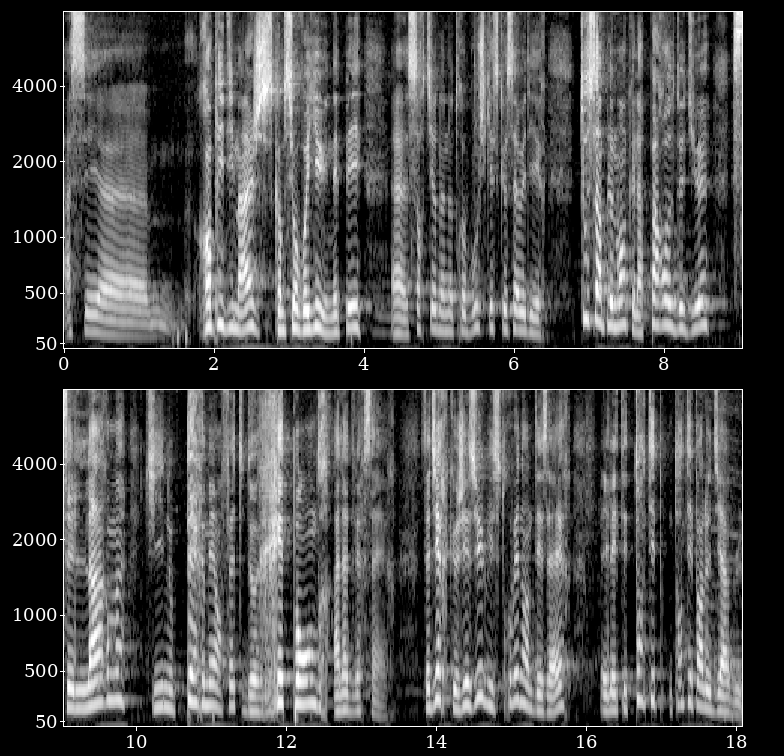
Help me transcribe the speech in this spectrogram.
assez euh, remplie d'images, comme si on voyait une épée euh, sortir de notre bouche. Qu'est-ce que ça veut dire? Tout simplement que la parole de Dieu, c'est l'arme qui nous permet en fait de répondre à l'adversaire. C'est-à-dire que Jésus, lui, se trouvait dans le désert il a été tenté, par le diable.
